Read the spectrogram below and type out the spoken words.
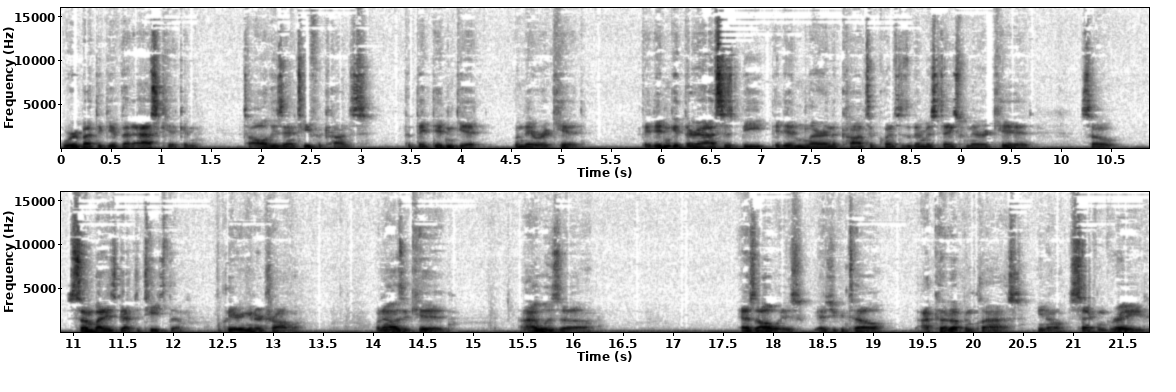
we're about to give that ass kicking to all these Antifa cunts that they didn't get when they were a kid. They didn't get their asses beat. They didn't learn the consequences of their mistakes when they were a kid. So somebody's got to teach them. Clearing inner trauma. When I was a kid, I was, uh, as always, as you can tell, I cut up in class. You know, second grade,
